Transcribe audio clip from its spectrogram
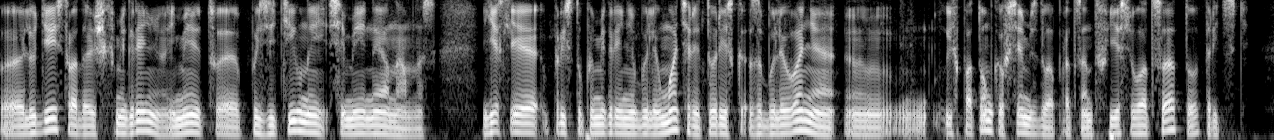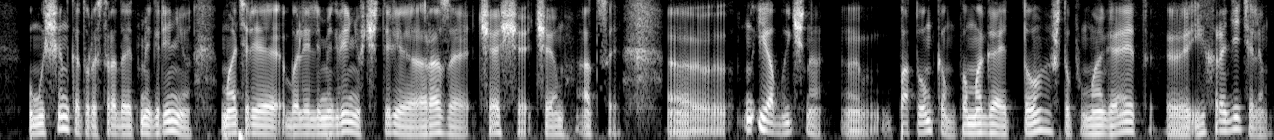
э, людей, страдающих мигренью, имеют э, позитивный семейный анамнез. Если приступы мигрени были у матери, то риск заболевания э, их потомков 72%. Если у отца, то 30%. У мужчин, которые страдают мигренью, матери болели мигренью в 4 раза чаще, чем отцы. Э, и обычно э, потомкам помогает то, что помогает э, их родителям.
